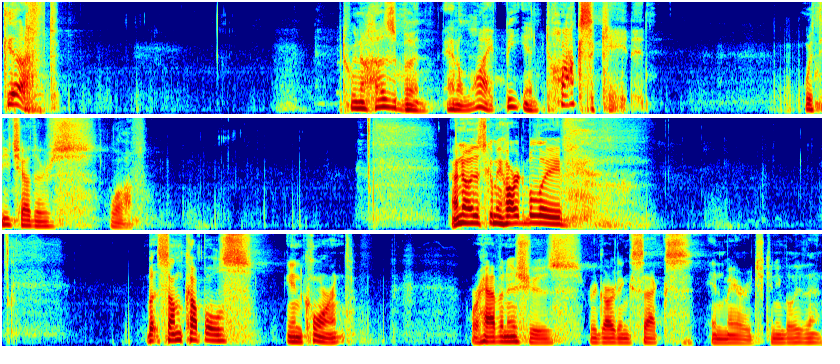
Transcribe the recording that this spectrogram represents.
gift? Between a husband and a wife, be intoxicated with each other's love. I know this is going to be hard to believe, but some couples in Corinth were having issues regarding sex in marriage. Can you believe that?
